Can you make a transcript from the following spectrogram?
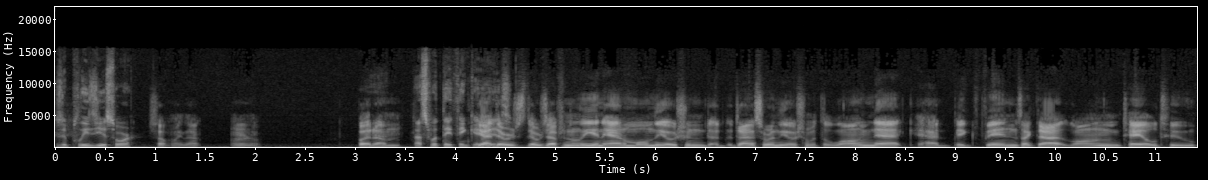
Is it plesiosaur? Something like that. I don't know. But um, That's what they think it is. yeah, there was there was definitely an animal in the ocean, a, a dinosaur in the ocean with a long neck. It had big fins like that, long tail too.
